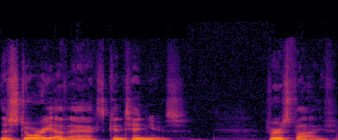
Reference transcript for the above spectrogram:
The story of Acts continues. Verse 5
